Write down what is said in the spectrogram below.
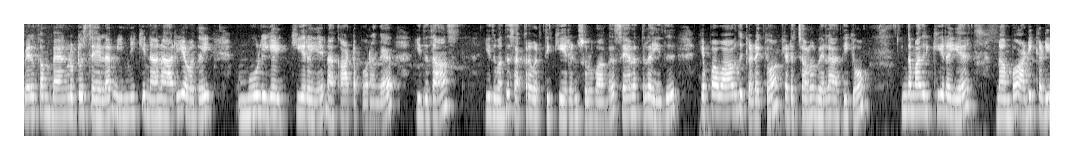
வெல்கம் பெங்களூர் டு சேலம் இன்றைக்கி நான் அரிய வகை மூலிகை கீரையை நான் காட்ட போகிறேங்க இதுதான் இது வந்து சக்கரவர்த்தி கீரைன்னு சொல்லுவாங்க. சேலத்தில் இது எப்போவாவது கிடைக்கும். கிடைச்சாலும் விலை அதிகம். இந்த மாதிரி கீரையை நம்ம அடிக்கடி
